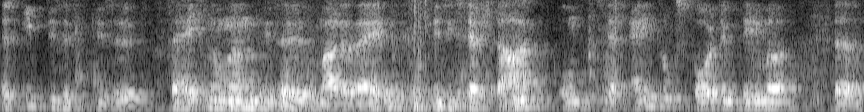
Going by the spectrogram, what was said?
es gibt diese, diese Zeichnungen, diese Malereien, die sich sehr stark und sehr eindrucksvoll dem Thema der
